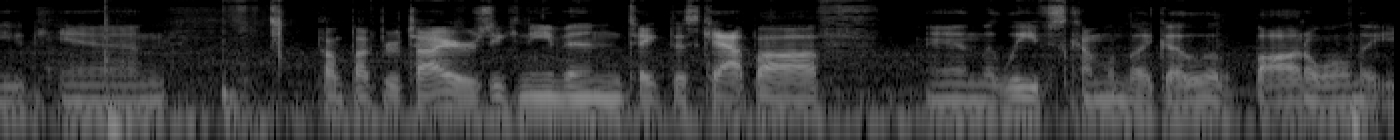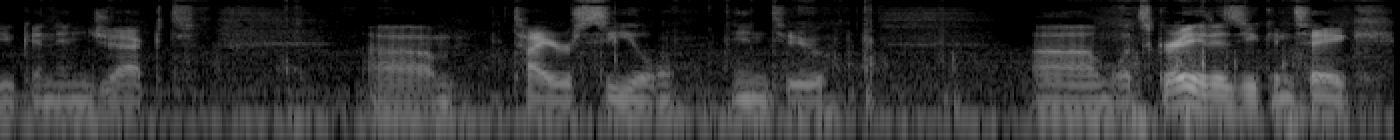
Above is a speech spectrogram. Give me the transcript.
you can pump up your tires. You can even take this cap off and the Leafs come with like a little bottle that you can inject um, tire seal into. Um, what's great is you can take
